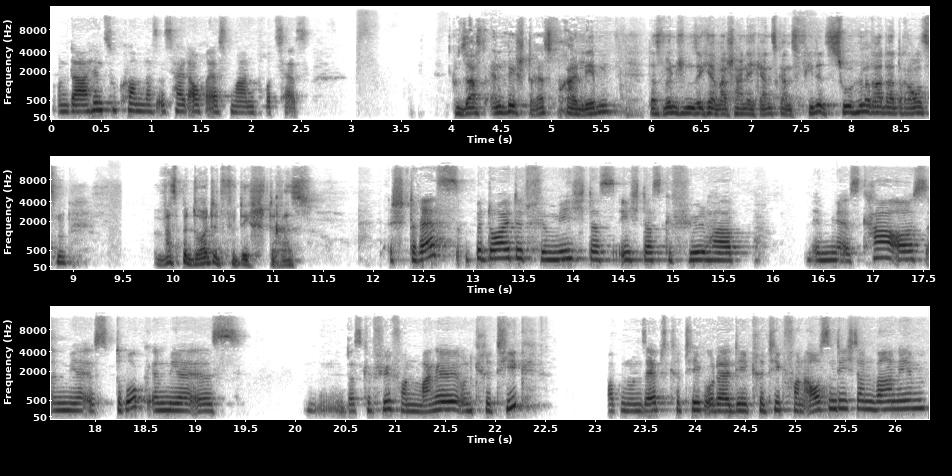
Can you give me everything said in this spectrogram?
Und da hinzukommen, das ist halt auch erstmal ein Prozess. Du sagst endlich stressfrei leben. Das wünschen sich ja wahrscheinlich ganz, ganz viele Zuhörer da draußen. Was bedeutet für dich Stress? Stress bedeutet für mich, dass ich das Gefühl habe, in mir ist Chaos, in mir ist Druck, in mir ist das Gefühl von Mangel und Kritik, ob nun Selbstkritik oder die Kritik von außen, die ich dann wahrnehme,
